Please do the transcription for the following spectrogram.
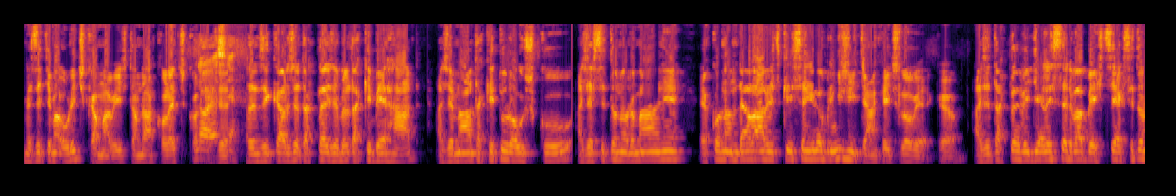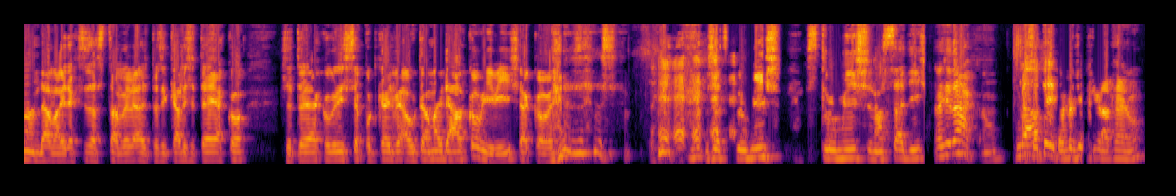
mezi těma uličkama, víš, tam dá kolečko. No, takže ten říkal, že takhle, že byl taky běhat a že má taky tu roušku a že si to normálně jako nandává vždycky, když se někdo blíží, nějaký člověk, jo. A že takhle viděli se dva běžci, jak si to nandávají, tak se zastavili a to říkali, že to je jako že to je jako když se potkají dvě auta a mají dálkový, víš, jako, že stlumíš, stlumíš, nasadíš, takže tak, no. no. A co ty, dodržíš maraténu?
